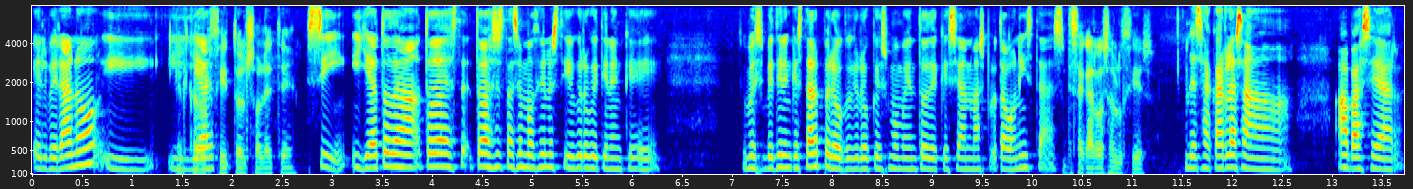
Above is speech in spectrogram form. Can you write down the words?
el verano y, y el ya calorcito, el solete. Sí, y ya toda, toda este- todas estas emociones yo creo que tienen que que siempre tienen que estar, pero que creo que es momento de que sean más protagonistas, De sacarlas a lucir. de sacarlas a, a pasear.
